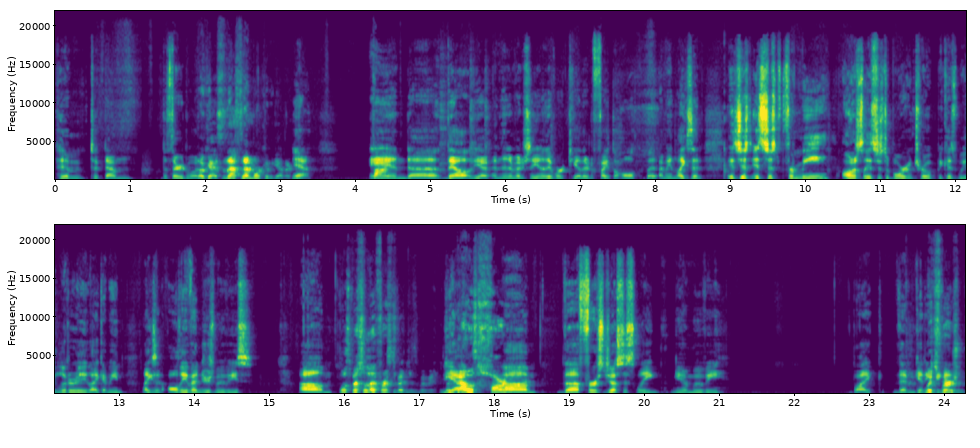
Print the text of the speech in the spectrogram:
Pym took down the third one. Okay, so that's them working together. Yeah. Fine. And uh, they all yeah, and then eventually you know they work together to fight the Hulk. But I mean, like I said, it's just it's just for me honestly, it's just a boring trope because we literally like I mean, like I said, all the Avengers movies, um, Well, especially that first Avengers movie. Like, Yeah. that was hard. um, the first Justice League you know movie, like them getting Which together. version?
